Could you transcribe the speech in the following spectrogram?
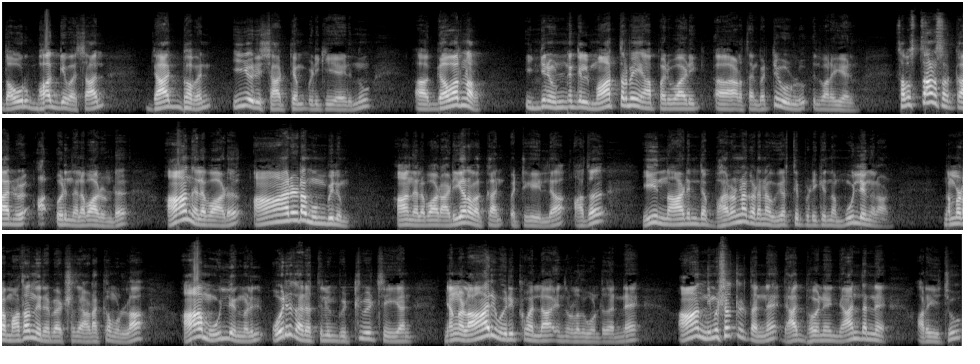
ദൗർഭാഗ്യവശാൽ രാജ്ഭവൻ ഈ ഒരു ശാഠ്യം പിടിക്കുകയായിരുന്നു. ഗവർണർ ഇങ്ങനെ ഉണ്ടെങ്കിൽ മാത്രമേ ആ പരിപാടി നടത്താൻ പറ്റുകയുള്ളൂ എന്ന് പറയുകയായിരുന്നു. സംസ്ഥാന സർക്കാരിന് ഒരു- നിലപാടുണ്ട്. ആ നിലപാട് ആരുടെ മുമ്പിലും ആ നിലപാട് അടിയറ വെക്കാൻ പറ്റുകയില്ല. അത് ഈ നാടിന്റെ ഭരണഘടന ഉയർത്തിപ്പിടിക്കുന്ന മൂല്യങ്ങളാണ്. നമ്മുടെ മതനിരപേക്ഷത അടക്കമുള്ള ആ മൂല്യങ്ങളിൽ ഒരു തരത്തിലും വിട്ടുവീഴ്ച ചെയ്യാൻ ഞങ്ങൾ ആരും ഒരുക്കമല്ല എന്നുള്ളത് കൊണ്ട് തന്നെ ആ നിമിഷത്തിൽ തന്നെ രാജ്ഭവനെ ഞാൻ തന്നെ അറിയിച്ചു.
